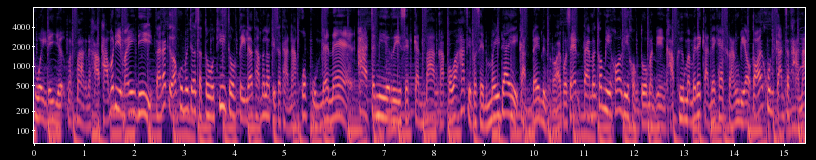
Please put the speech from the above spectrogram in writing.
ช่วยได้เยอะมากๆนะครับถามว่าดีไหมดี แต่ถ้าเกิดว่าคุณไปเจอศัตรูที่โจมตีแล้วทำให้เราติดสถานะควบคุมแน่ๆ อาจจะมีรีเซ็ตกันบ้างครับ เพราะว่า 50%ไม่ได้กันได้ 100%แต่มันก็มีข้อดีของตัวมันเองครับ คือมันไม่ได้กันได้แค่ครั้งเดียว ต่อให้คุณกันสถานะ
